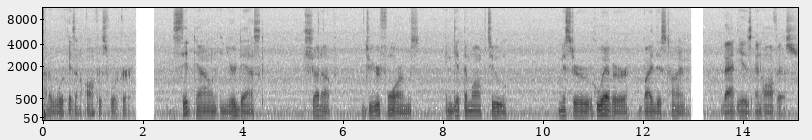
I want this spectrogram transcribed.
how to work as an office worker. Sit down in your desk, shut up, do your forms, and get them off to Mr. Whoever by this time. That is an office.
